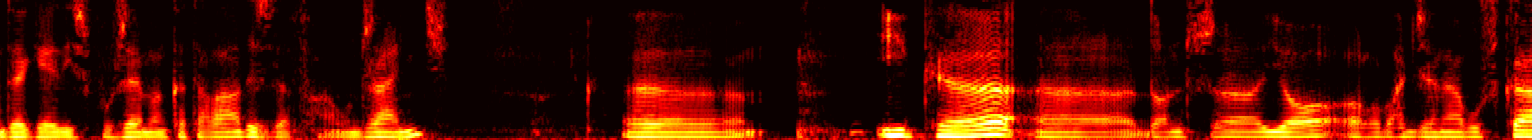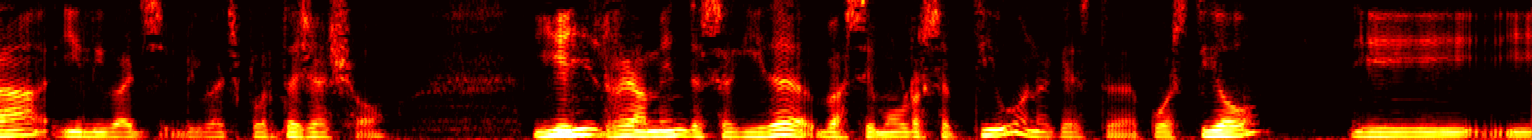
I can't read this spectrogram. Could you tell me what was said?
de què disposem en català des de fa uns anys, eh, i que eh, doncs, eh, jo el vaig anar a buscar i li vaig, li vaig plantejar això i ell realment de seguida va ser molt receptiu en aquesta qüestió i, i,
